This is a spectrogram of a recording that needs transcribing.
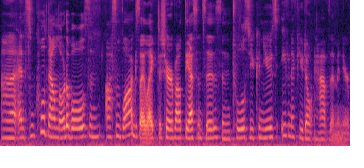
uh, and some cool downloadables and awesome blogs I like to share about the essences and tools you can use even if you don't have them in your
